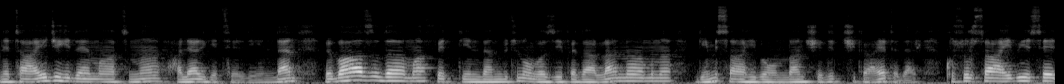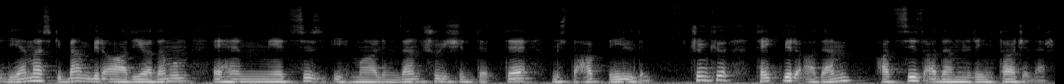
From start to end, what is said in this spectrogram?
netaici hidematına halal getirdiğinden ve bazı da mahvettiğinden bütün o vazifedarlar namına gemi sahibi ondan şiddet şikayet eder. Kusur sahibi ise diyemez ki ben bir adi adamım, ehemmiyetsiz ihmalimden şu şiddette müstahak değildim. Çünkü tek bir adem hadsiz ademleri intac eder.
